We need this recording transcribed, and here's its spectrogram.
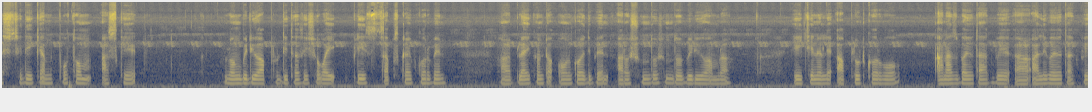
আসছে দেখে আমি প্রথম আজকে লং ভিডিও আপলোড দিতে দিতেছি। সবাই প্লিজ সাবস্ক্রাইব করবেন আর ব্লাইকনটা অন করে দিবেন। আরও সুন্দর সুন্দর ভিডিও আমরা এই চ্যানেলে আপলোড করব। আনাস ভাইও থাকবে আর আলী ভাইও থাকবে।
